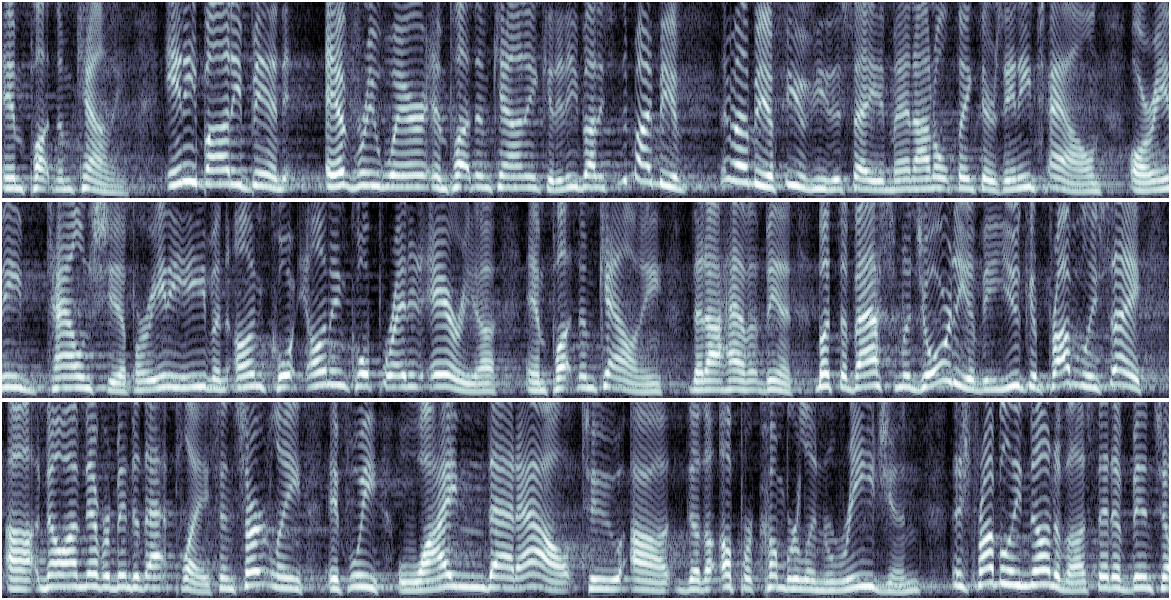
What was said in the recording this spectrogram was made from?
in Putnam County. Anybody been everywhere in Putnam County? Could anybody? There might be a, there might be a few of you that say, "Man, I don't think there's any town or any township or any even unincorporated area in Putnam County that I haven't been." But the vast majority of you, you could probably say, uh, "No, I've never been to that place." And certainly, if we widen that out to, uh, to the Upper Cumberland region, there's probably none of us that have been to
